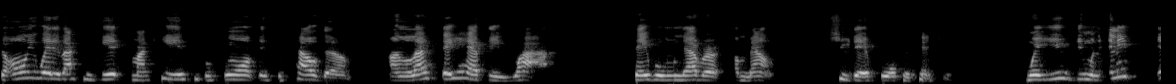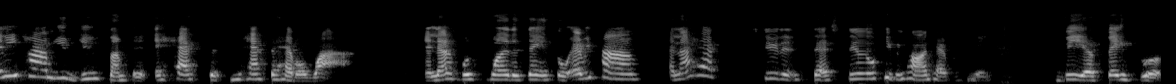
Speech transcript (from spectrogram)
the only way that I can get my kids to perform is to tell them, unless they have a why, they will never amount to their full potential when you do when any anytime you do something, it has to you have to have a why. And that was one of the things. So every time, and I have students that still keep in contact with me via Facebook.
